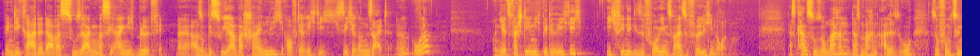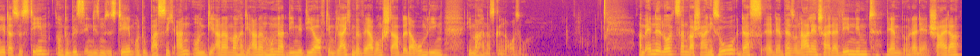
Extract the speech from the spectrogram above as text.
wenn die gerade da was zusagen, was sie eigentlich blöd finden. Ne? Also bist du ja wahrscheinlich auf der richtig sicheren Seite, ne? oder? Und jetzt verstehe mich bitte richtig, ich finde diese Vorgehensweise völlig in Ordnung. Das kannst du so machen, das machen alle so. So funktioniert das System und du bist in diesem System und du passt dich an und die anderen machen, die anderen 100, die mit dir auf dem gleichen Bewerbungsstapel da rumliegen, die machen das genauso. Am Ende läuft es dann wahrscheinlich so, dass äh, der Personalentscheider den nimmt, der oder der Entscheider,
